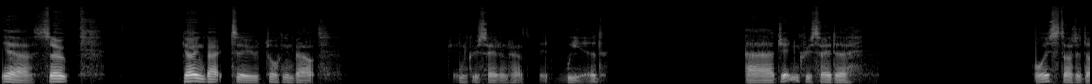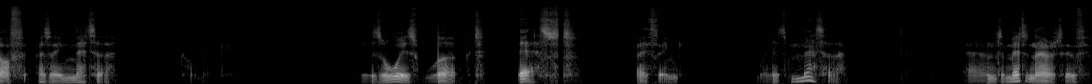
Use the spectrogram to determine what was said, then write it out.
yeah, so going back to talking about Jayden Crusader and how it's a bit weird. Uh, Jayden Crusader always started off as a meta comic. It has always worked best, I think, when it's meta. And a meta-narrative,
